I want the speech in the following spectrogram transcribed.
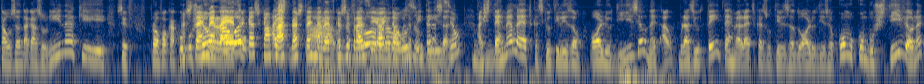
tá usando a gasolina, que você provoca combustão... As termoelétricas, que é uma parte as, das termoelétricas ah, do Brasil ainda usa o diesel. As termoelétricas que utilizam óleo diesel, né? o Brasil tem termoelétricas utilizando óleo diesel como combustível, né?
